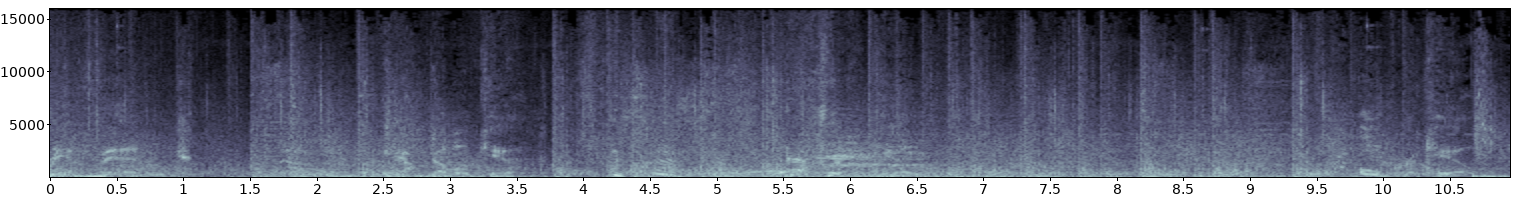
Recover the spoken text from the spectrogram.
Revenge. Double kill. Triple kill. Overkill.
